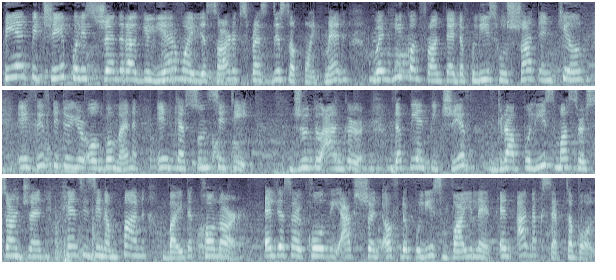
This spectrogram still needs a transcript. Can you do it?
PNP Chief Police General Guillermo Eleazar expressed disappointment when he confronted the police who shot and killed a 52-year-old woman in Quezon City. Due to anger, the PNP chief grabbed Police Master Sergeant Hensie Zinampan by the collar. Eleazar called the action of the police violent and unacceptable.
